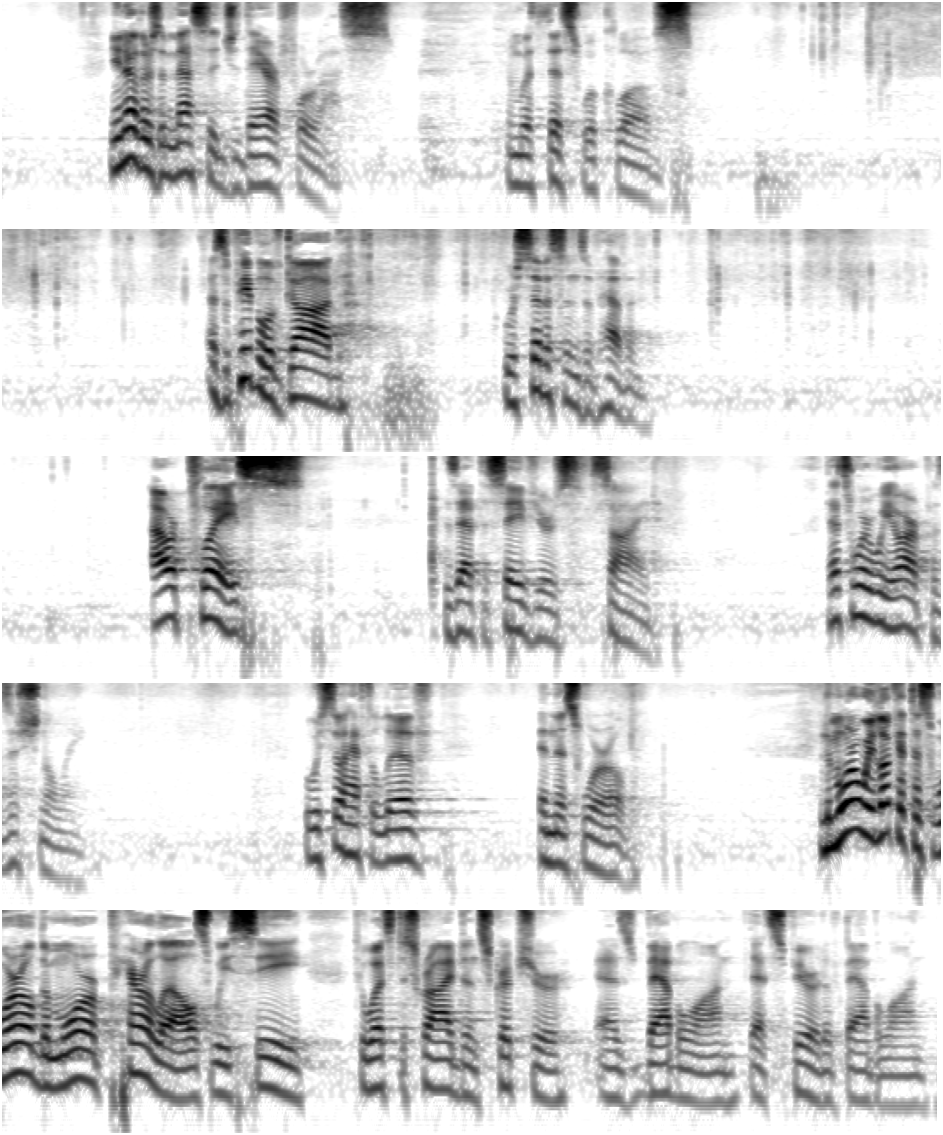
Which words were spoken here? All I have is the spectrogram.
You know, there's a message there for us. And with this, we'll close. As the people of God, we're citizens of heaven. Our place is at the Savior's side. That's where we are positionally. But we still have to live in this world. And the more we look at this world, the more parallels we see to what's described in Scripture as Babylon, that spirit of Babylon.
